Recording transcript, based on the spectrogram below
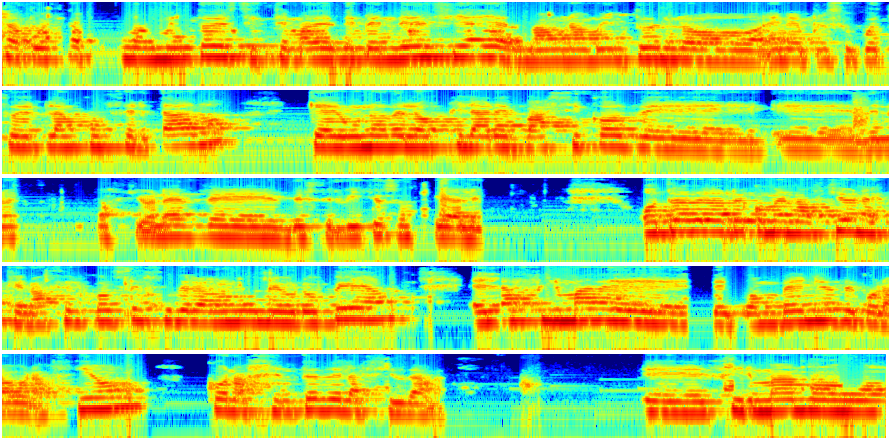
se apuesta por un aumento del sistema de dependencia y además un aumento en, lo, en el presupuesto del plan concertado, que es uno de los pilares básicos de, nuestras situaciones de, de servicios sociales. Otra de las recomendaciones que nos hace el Consejo de la Unión Europea es la firma de, convenios de colaboración con agentes de la ciudad. Eh, firmamos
